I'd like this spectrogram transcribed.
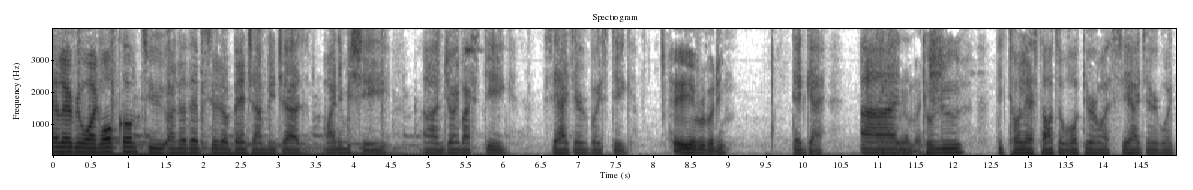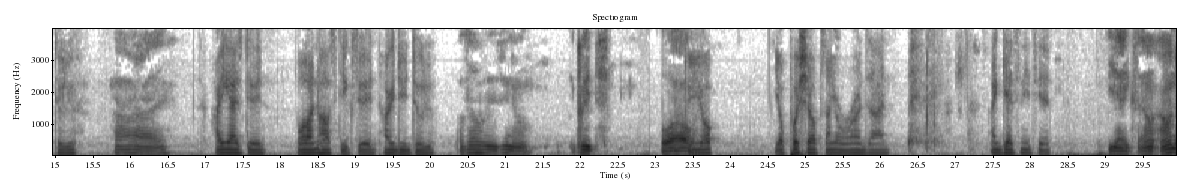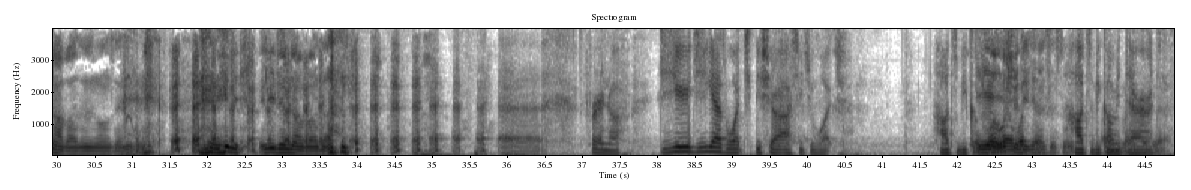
Hello, everyone. Welcome to another episode of Bench and Bleachers. My name is Shay, and joined by Stig. Say hi to everybody, Stig. Hey, everybody. Dead guy. Thank you very And. Tolu, the tallest out of all three of us. Say hi to everybody, Tolu. Hi. How you guys doing? Well, I know how Stig's doing. How you doing, Tolu? As always, you know, great. Wow. Doing your your push-ups and your runs and and getting it. Yikes. I don't, I don't know about those ones anyway. Really, really don't know about that. Fair enough. Did you did you guys watch the show I asked you to watch? How to become Yeah, what, what yeah, should what you how to become Oh a terrorist.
